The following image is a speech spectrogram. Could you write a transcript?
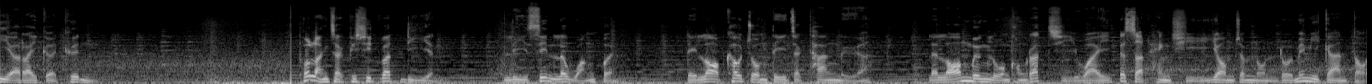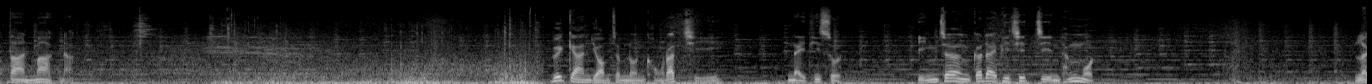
มีอะไรเกิดขึ้น เพราะหลังจากพิชิตวัดเดียน ลีซินและหวังเปิ่นได้ลอบเข้าโจมตีจากทางเหนือ และล้อมเมืองหลวงของรัฐฉีไว้ กษัตริย์แห่งฉียอมจำนนโดยไม่มีการต่อต้านมากนัก ด้วยการยอมจำนนของรัฐฉี ในที่สุด อิงเจิ้งก็ได้พิชิตจีนทั้งหมด และ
